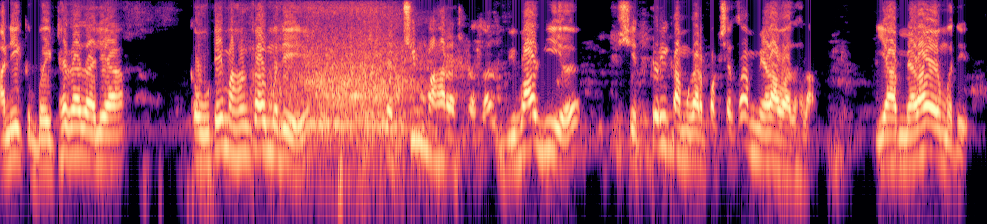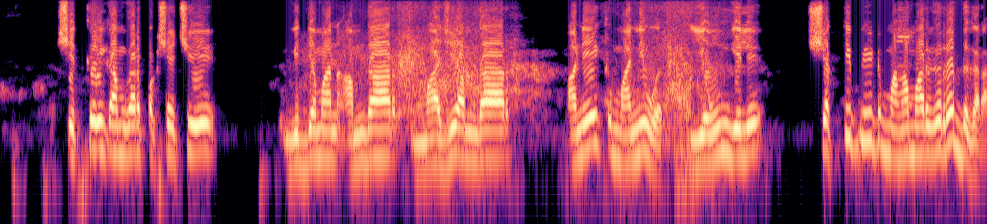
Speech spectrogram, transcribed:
अनेक बैठका झाल्या. कवटे महांकाळमध्ये पश्चिम महाराष्ट्राचा विभागीय शेतकरी कामगार पक्षाचा मेळावा झाला. या मेळाव्यामध्ये शेतकरी कामगार पक्षाचे विद्यमान आमदार माजी आमदार अनेक मान्यवर येऊन गेले. शक्तीपीठ महामार्ग रद्द करा.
